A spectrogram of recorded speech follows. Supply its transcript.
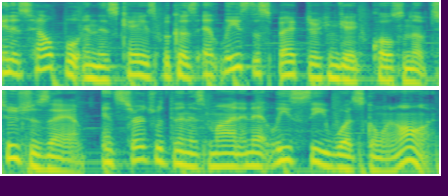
And it's helpful in this case because at least the Spectre can get close enough to Shazam and search within his mind and at least see what's going on.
